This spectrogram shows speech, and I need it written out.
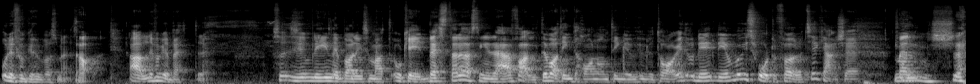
Och det funkar hur bra som helst. Ja. Aldrig funkat bättre. Så det innebar liksom att, okej, bästa lösningen i det här fallet, det var att inte ha någonting överhuvudtaget. Och det, det var ju svårt att förutse kanske. Men, Kanske.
